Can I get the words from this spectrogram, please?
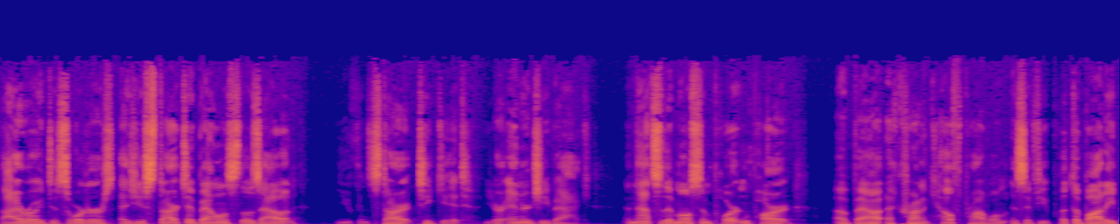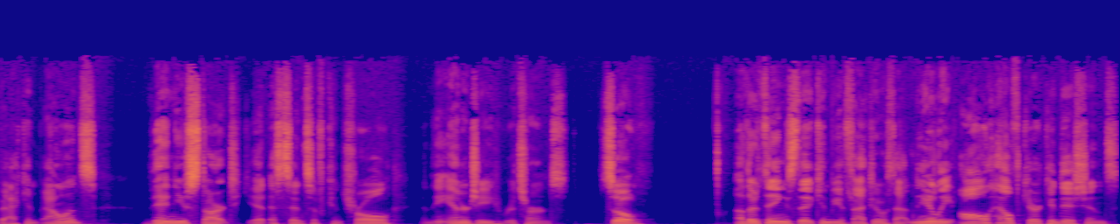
thyroid disorders, as you start to balance those out, you can start to get your energy back. And that's the most important part about a chronic health problem is if you put the body back in balance, then you start to get a sense of control and the energy returns. So, other things that can be affected with that, nearly all healthcare conditions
